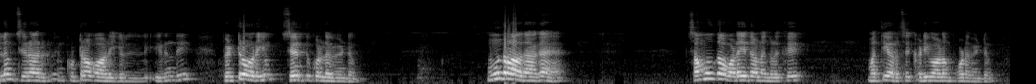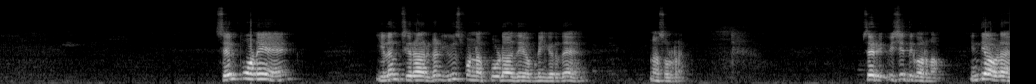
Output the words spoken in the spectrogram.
இளம் சிறார்களின் குற்றவாளிகளில் இருந்து பெற்றோரையும் சேர்த்துக்கொள்ள வேண்டும். மூன்றாவதாக சமூக வலைதளங்களுக்கு மத்திய அரசு கடிவாளம் போட வேண்டும். செல்ஃபோனே இளம் சிறார்கள் யூஸ் பண்ணக்கூடாது அப்படிங்கிறத நான் சொல்கிறேன் சரி விஷயத்துக்கு வரலாம். இந்தியாவில்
